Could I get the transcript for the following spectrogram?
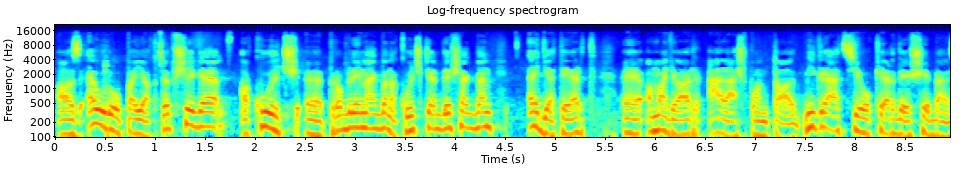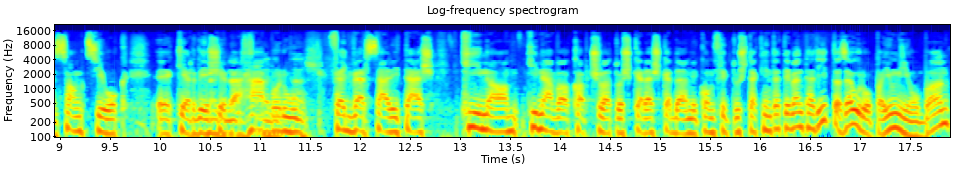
Az európaiak többsége a kulcs problémákban, a kulcskérdésekben egyetért a magyar állásponttal. Migráció kérdésében, szankciók kérdésében, kérdésében háború, fegyverszállítás, Kína, Kínával kapcsolatos kereskedelmi konfliktus tekintetében. Tehát itt az Európai Unióban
